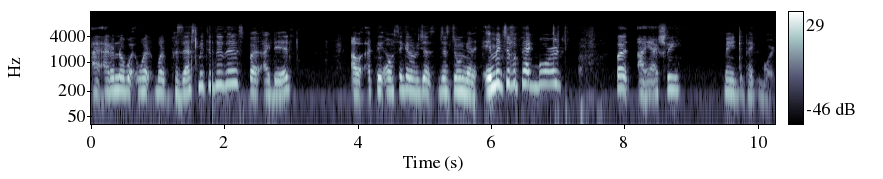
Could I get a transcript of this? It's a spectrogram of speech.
I, I don't know what, what, what possessed me to do this, but I did. I, I think I was thinking of just, just doing an image of a pegboard, but I actually made the pegboard.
